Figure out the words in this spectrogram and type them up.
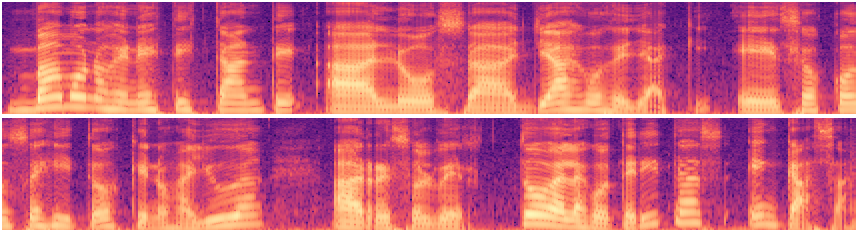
vámonos en este instante a los hallazgos de Jackie, esos consejitos que nos ayudan a resolver todas las goteritas en casa.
